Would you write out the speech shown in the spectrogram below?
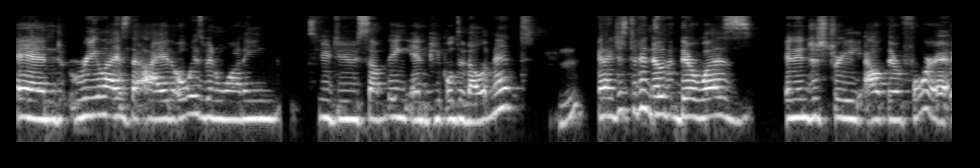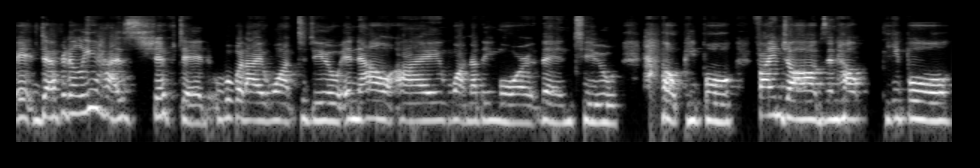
and realized that I had always been wanting to do something in people development. Mm-hmm. And I just didn't know that there was an industry out there for it. It definitely has shifted what I want to do. And now I want nothing more than to help people find jobs and help people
